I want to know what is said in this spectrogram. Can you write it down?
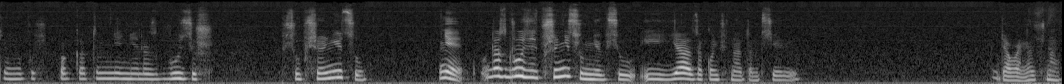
Ты мне пусть, пока ты мне не разгрузишь всю пшеницу. Не, разгрузить пшеницу мне всю, и я закончу на этом серию. Давай, начнем.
